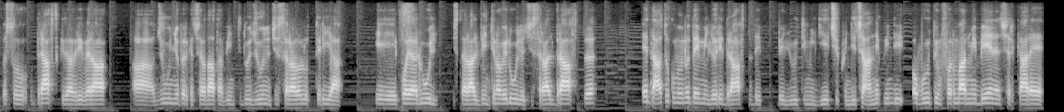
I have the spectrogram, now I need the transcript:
questo draft che arriverà a giugno perché c'è la data 22 giugno ci sarà la lotteria e poi a luglio ci sarà il 29 luglio ci sarà il draft è dato come uno dei migliori draft dei, degli ultimi 10-15 anni quindi ho voluto informarmi bene cercare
